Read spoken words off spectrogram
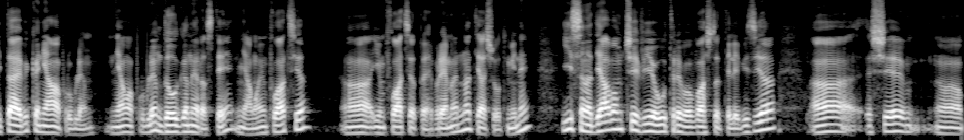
и тая вика няма проблем. Няма проблем, дълга не расте, няма инфлация, а, инфлацията е временна, тя ще отмине и се надявам, че вие утре във вашата телевизия а, ще, а,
